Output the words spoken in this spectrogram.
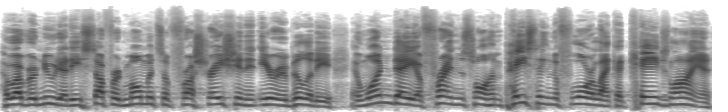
however, knew that he suffered moments of frustration and irritability. And one day, a friend saw him pacing the floor like a caged lion.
